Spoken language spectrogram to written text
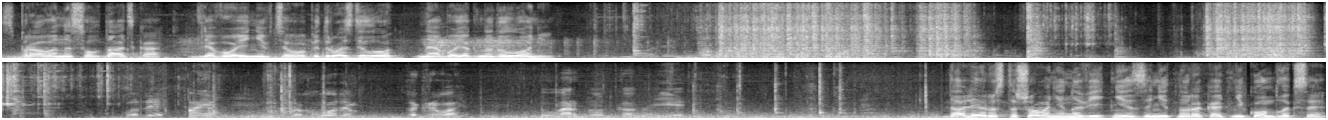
справа не солдатська. Для воїнів цього підрозділу небо як на долоні. Клади. Маємо, проходимо, закривай. До відказу. Є. Далі розташовані новітні зенітно-ракетні комплекси.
